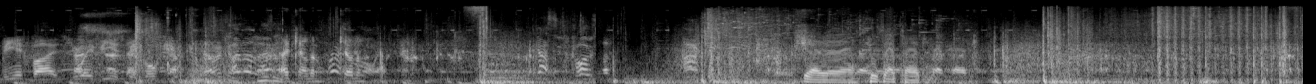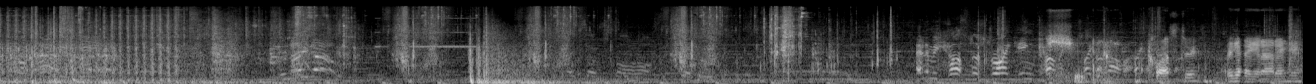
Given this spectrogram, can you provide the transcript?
Be advised, UAV is bingo fuel. Mark out. Moving. I killed him. Killed him. Gas is close. Yeah, yeah, yeah. He's outside. Enemy cluster strike incoming. Shoot. Take cover. Cluster. We gotta get out of here.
